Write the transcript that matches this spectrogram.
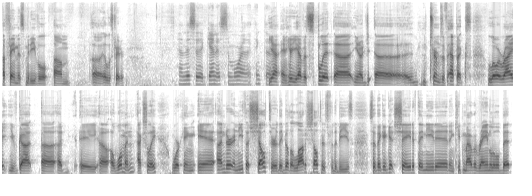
a famous medieval um, uh, illustrator. And this uh, again is some more. And I think the Yeah, and here you have a split, uh, you know, uh, in terms of epochs. Lower right, you've got uh, a, a, a woman actually working in, underneath a shelter. They built a lot of shelters for the bees so they could get shade if they needed and keep them out of the rain a little bit,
